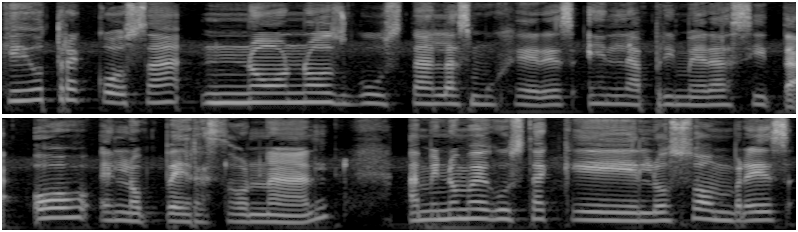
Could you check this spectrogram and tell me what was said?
¿Qué otra cosa no nos gusta a las mujeres en la primera cita o en lo personal? A mí no me gusta que los hombres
